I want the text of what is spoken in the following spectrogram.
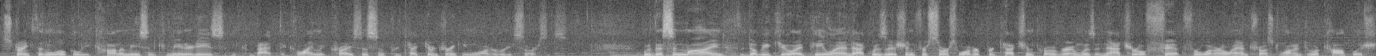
strengthen local economies and communities, and combat the climate crisis and protect our drinking water resources. With this in mind, the WQIP Land Acquisition for Source Water Protection Program was a natural fit for what our Land Trust wanted to accomplish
